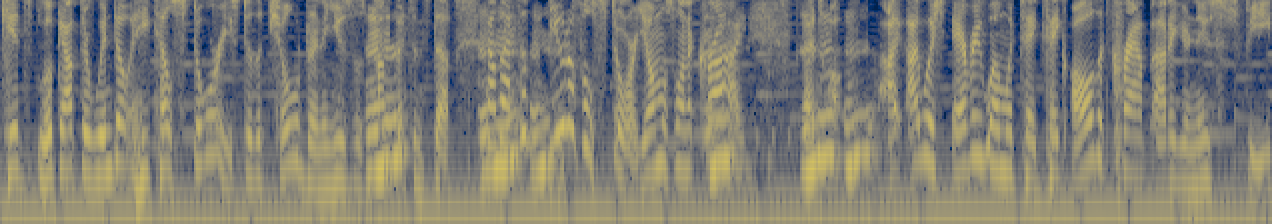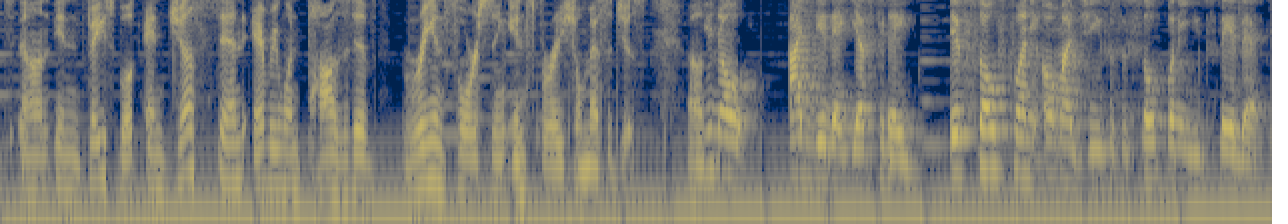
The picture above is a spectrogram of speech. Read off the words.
kids look out their window and he tells stories to the children and uses mm-hmm. puppets and stuff. Mm-hmm. Now that's a mm-hmm. beautiful story. You almost want to mm-hmm. cry. Mm-hmm. mm-hmm. I, I, wish everyone would take take all the crap out of your news feeds on in Facebook and just send everyone positive, reinforcing, inspirational messages. Uh, you know, I did that yesterday it's so funny. Oh my Jesus, it's so funny you said that.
